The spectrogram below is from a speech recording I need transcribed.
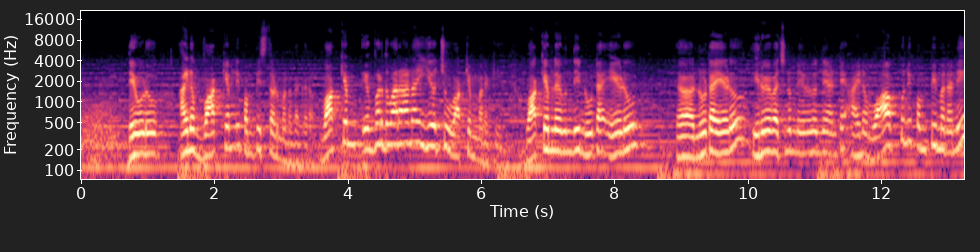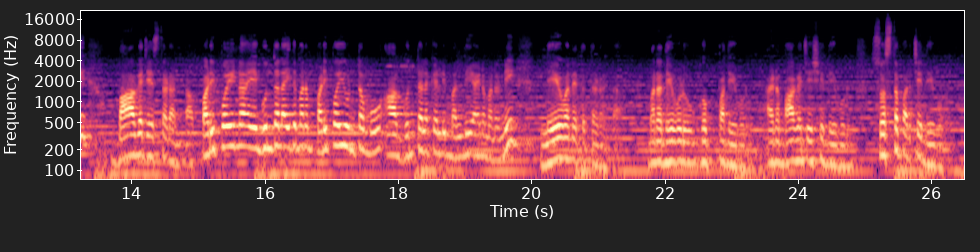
దేవుడు ఆయన వాక్యంని పంపిస్తాడు మన దగ్గర. వాక్యం ఎవరి ద్వారానా ఇవ్వచ్చు వాక్యం మనకి. వాక్యంలో ఏముంది? నూట ఏడు నూట ఏడు ఇరవై వచనంలో ఏముంది అంటే ఆయన వాక్కుని పంపి మనని బాగా చేస్తాడంట. పడిపోయిన ఏ గుంతలు అయితే మనం పడిపోయి ఉంటామో ఆ గుంతలకు వెళ్ళి మళ్ళీ ఆయన మనల్ని లేవనెత్తుతాడంట. మన దేవుడు గొప్ప దేవుడు. ఆయన బాగా చేసే దేవుడు. స్వస్థపరిచే దేవుడు.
